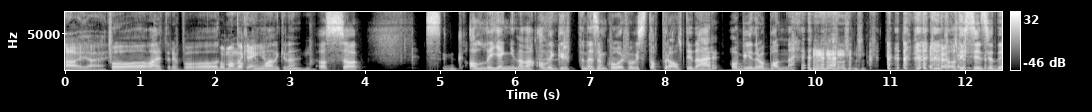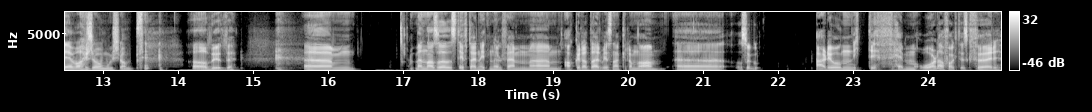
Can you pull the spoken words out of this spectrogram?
ai, ai. på Hva heter det? På, på mannekengene. Mm. Og så alle gjengene, da, alle gruppene som går for, vi stopper alltid der og begynner å banne. og de syns jo det var så morsomt. ja, nydelig. Um, men altså, stifta i 1905, um, akkurat der vi snakker om nå. Og så er det jo 95 år, da, faktisk, før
